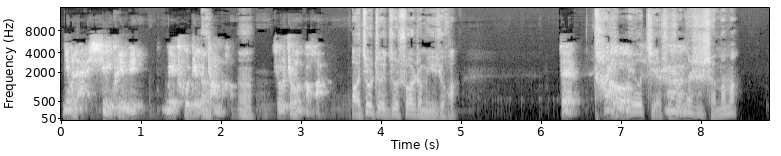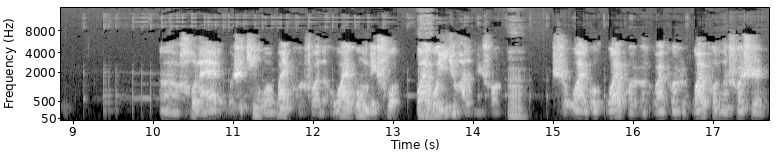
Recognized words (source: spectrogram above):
你们俩幸亏没没出这个账的，嗯，就这么个话。哦，就这就说这么一句话。对，他有没有解释说那是什么吗？嗯，后来我是听我外婆说的，我外公没说，我外公一句话都没说。嗯，这是我外公，我外婆说，我外婆说，我外婆呢说是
